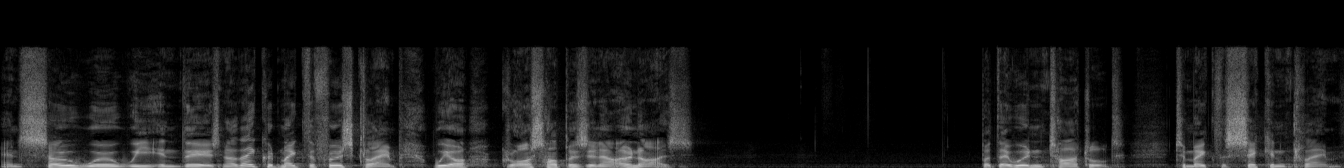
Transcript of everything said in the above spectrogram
and so were we in theirs. Now, they could make the first claim we are grasshoppers in our own eyes, but they weren't entitled to make the second claim.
